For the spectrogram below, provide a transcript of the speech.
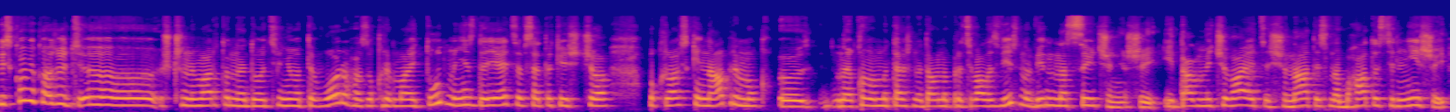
Військові кажуть, е, що не варто недооцінювати ворога, зокрема і тут. Мені здається, все-таки, що Покровський напрямок, е, на якому ми теж недавно працювали, звісно, він насиченіший, і там відчувається, що натиск набагато сильніший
